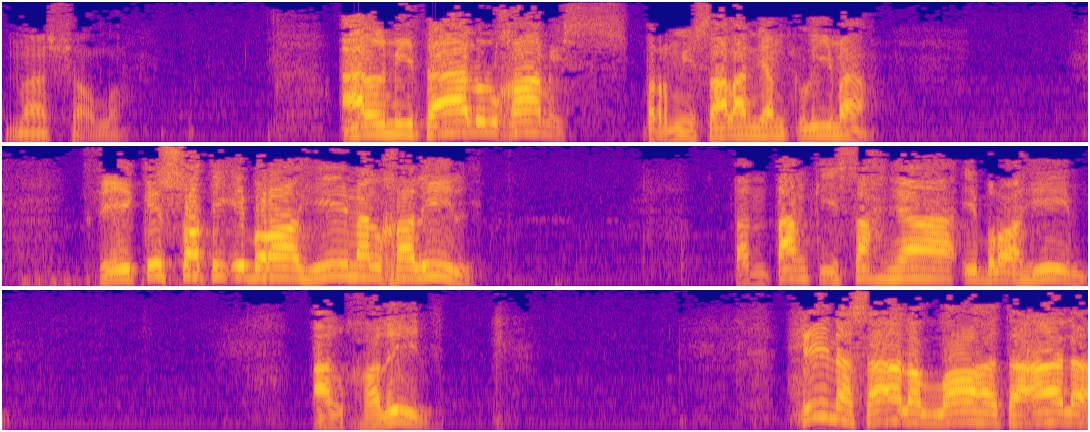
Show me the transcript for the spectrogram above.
Masya Allah Al-Mithalul Khamis. Permisalan yang kelima. Fi kisati Ibrahim al-Khalil. Tentang kisahnya Ibrahim al-Khalil. Hina sa'ala Allah Ta'ala.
